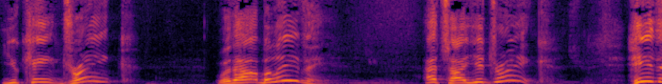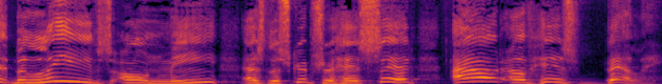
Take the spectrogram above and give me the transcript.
you can't drink without believing. That's how you drink. He that believes on me, as the scripture has said, out of his belly,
